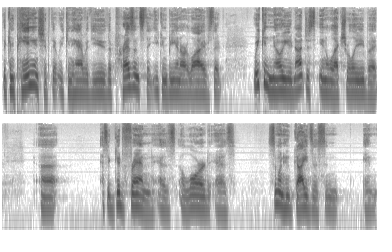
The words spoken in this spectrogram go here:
the companionship that we can have with you, the presence that you can be in our lives, that we can know you not just intellectually, but uh, as a good friend, as a Lord, as someone who guides us and, and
